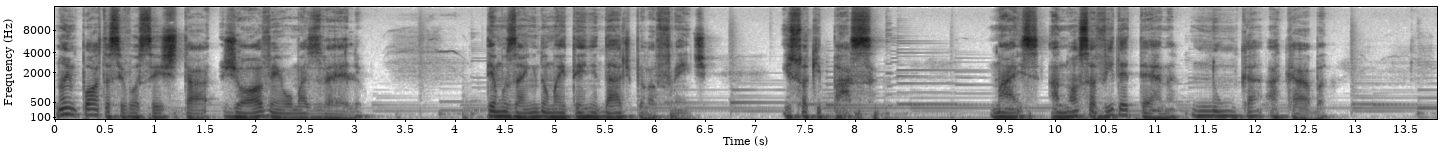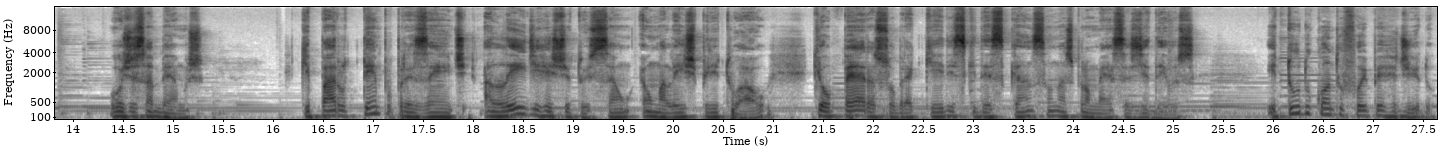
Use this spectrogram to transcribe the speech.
não importa se você está jovem ou mais velho, temos ainda uma eternidade pela frente. Isso aqui passa. Mas a nossa vida eterna nunca acaba. Hoje sabemos que, para o tempo presente, a lei de restituição é uma lei espiritual que opera sobre aqueles que descansam nas promessas de Deus. E tudo quanto foi perdido,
